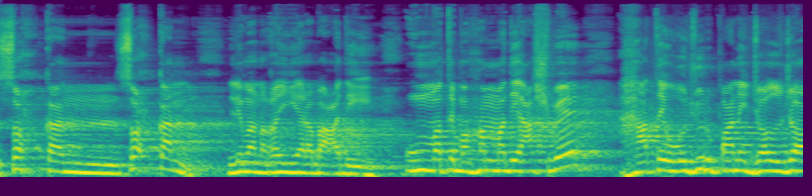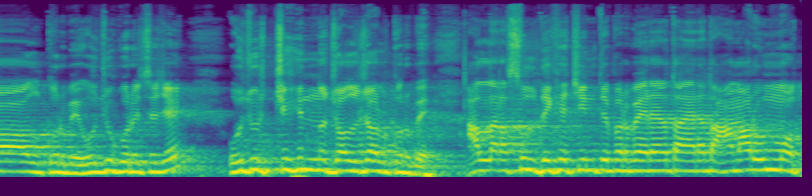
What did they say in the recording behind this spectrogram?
সোহকান সোহকান লিমান গাইয়ার বা আদি উম্মতে মোহাম্মদি আসবে, হাতে অজুর পানি জল জল করবে। অজু করেছে যে অজুর চিহ্ন জল জল করবে। আল্লাহ রাসুল দেখে চিনতে পারবে, এরা তো এরা তো আমার উম্মত।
